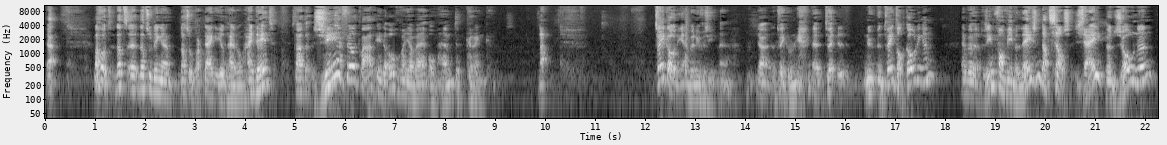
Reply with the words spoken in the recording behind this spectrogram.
Ja. Maar goed, dat, uh, dat soort dingen, dat soort praktijken hield hij erop. Hij deed, staat er zeer veel kwaad in de ogen van Jahweh om hem te krenken. Nou. Twee koningen hebben we nu gezien. Hè? Ja, twee koningen. Uh, twee, uh, nu een tweetal koningen hebben we gezien, van wie we lezen dat zelfs zij, hun zonen,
